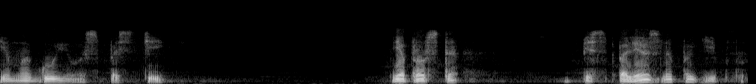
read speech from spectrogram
я могу его спасти? Я просто бесполезно погибну.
